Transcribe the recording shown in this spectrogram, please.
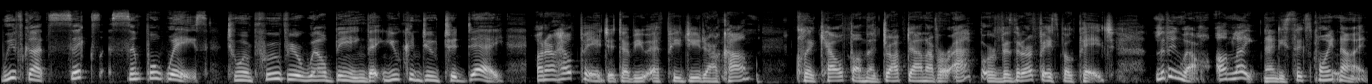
We've got six simple ways to improve your well being that you can do today on our health page at WFPG.com. Click health on the drop down of our app or visit our Facebook page, Living Well on Light 96.9.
